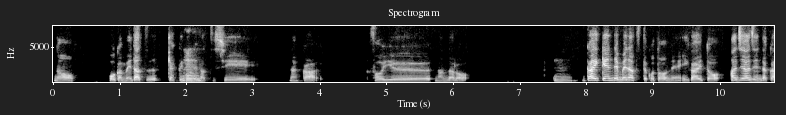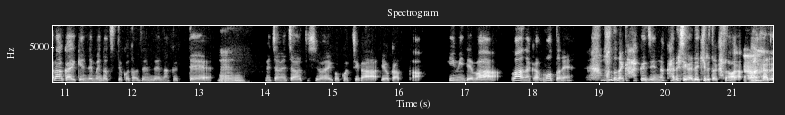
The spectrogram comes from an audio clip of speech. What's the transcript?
の方が目立つ？逆に目立つし、なんかそういうなんだろう、うん、外見で目立つってことをね意外とアジア人だから外見で目立つってことは全然なくってうん。めちゃめちゃ私は居心地が良かった意味ではまあなんかもっとね もっとなんか白人の彼氏ができるとかさわかる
